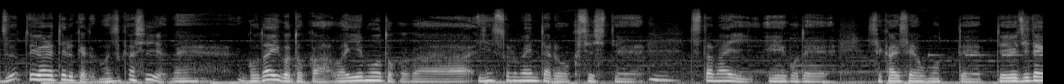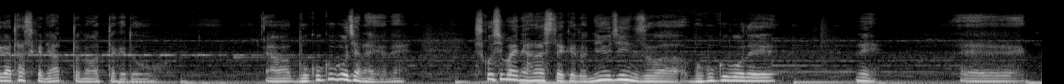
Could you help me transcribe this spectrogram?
ずっと言われてるけど難しいよね。五大悟とか YMO とかがインストルメンタルを駆使してうん拙い英語で世界線を持ってっていう時代が確かにあったのはあったけどあ母国語じゃないよね。少し前に話したけどニュージーンズは母国語でねえー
